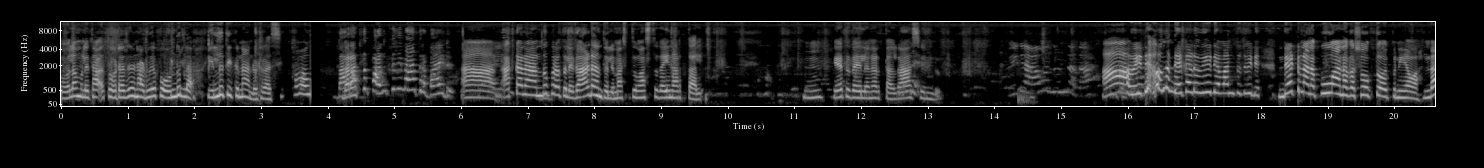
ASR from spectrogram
ఓలా ములి తోట నడువే పోందుల్లా. ఇల్లు తిక్కునా రాసి. అక్క అందుకురతులే గాడంతులే మస్తు మస్తు దై నర్తాలు. ఏతు దైలో నర్తాలు రాసిండు. వీడియో ఉంది ఎక్కడ వీడియో? మంతది వీడియో. దెట్టు పువ్వు అనగా సోక్తో ఒప్పినయవా ఇందా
